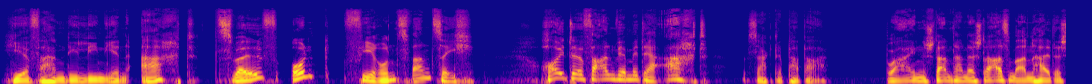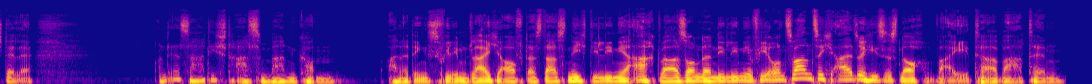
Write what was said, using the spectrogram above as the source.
Hier fahren die Linien 8, 12 und 24. Heute fahren wir mit der 8, sagte Papa. Brian stand an der Straßenbahnhaltestelle und er sah die Straßenbahn kommen. Allerdings fiel ihm gleich auf, dass das nicht die Linie 8 war, sondern die Linie 24, also hieß es noch weiter warten.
